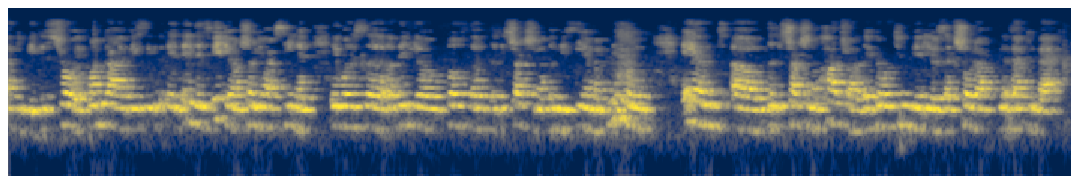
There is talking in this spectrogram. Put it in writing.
had to be destroyed. One guy basically, in, in this video, I'm sure you have seen it, it was a, video both of the destruction of the museum of Nimrud and um, the destruction of Hatra. Like there were two videos that showed up back to back.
